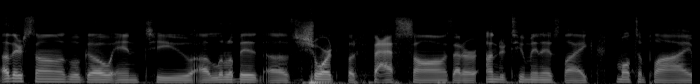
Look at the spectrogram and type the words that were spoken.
other songs will go into a little bit of short but fast songs that are under two minutes, like Multiply,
